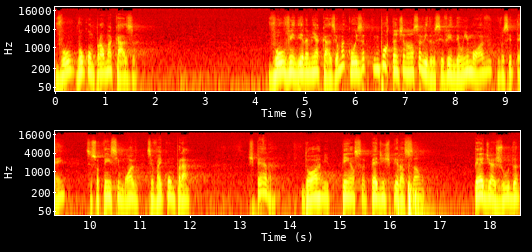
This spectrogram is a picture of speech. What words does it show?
Vou, vou comprar uma casa. Vou vender a minha casa. É uma coisa importante na nossa vida. Você vender um imóvel que você tem, você só tem esse imóvel, você vai comprar. Espera, dorme, pensa, pede inspiração, pede ajuda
